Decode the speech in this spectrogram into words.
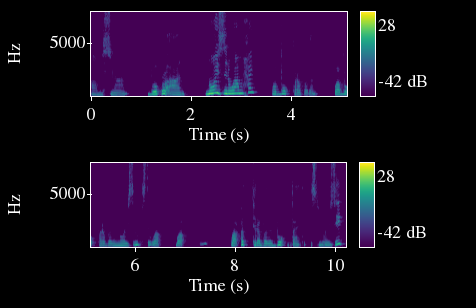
Aamusnaan buuq la'aan. Noisina waa maxay? Waa buuq fara badan. Waa buuq fara badan noisy. Markasta waa waa waa cod tiro badan buuq fahanti. Is noisy.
